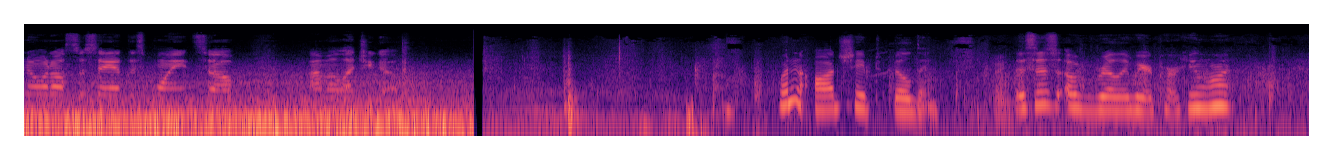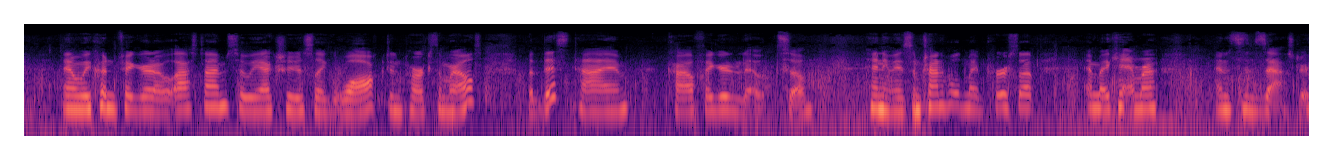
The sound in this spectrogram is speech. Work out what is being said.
know what else to say at this point, so I'm gonna let you go. What an odd shaped building. This is a really weird parking lot and we couldn't figure it out last time so we actually just like walked and parked somewhere else but this time Kyle figured it out so anyways I'm trying to hold my purse up and my camera and it's a disaster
